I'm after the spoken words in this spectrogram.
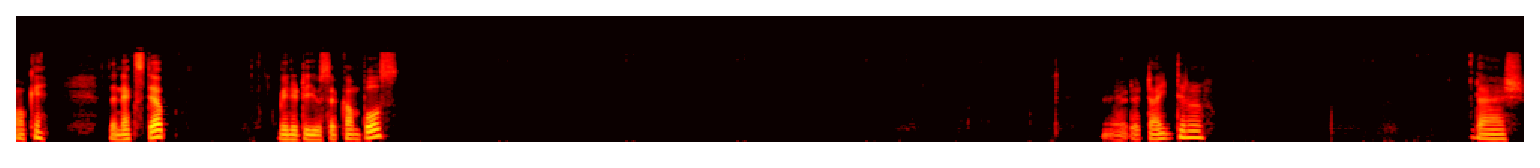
Okay. The next step, we need to use a compose. Add a title dash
